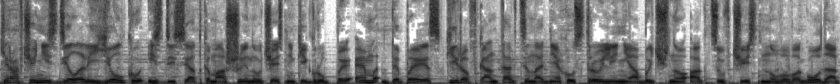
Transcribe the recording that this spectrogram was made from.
Кировчане сделали елку из десятка машин. Участники группы М ДПС Киров ВКонтакте на днях устроили необычную акцию в честь Нового года.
